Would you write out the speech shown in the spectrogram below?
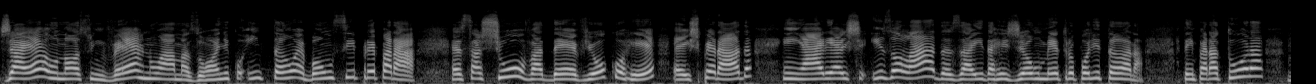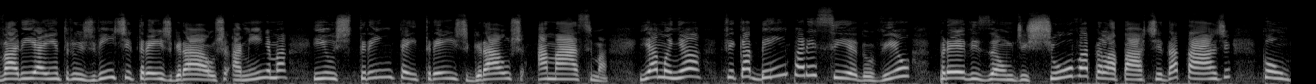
Já é o nosso inverno amazônico, então é bom se preparar. Essa chuva deve ocorrer, é esperada, em áreas isoladas aí da região metropolitana. Temperatura varia entre os 23 graus a mínima e os 33 graus a máxima. E amanhã fica bem parecido, viu? Previsão de chuva pela parte da tarde, com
